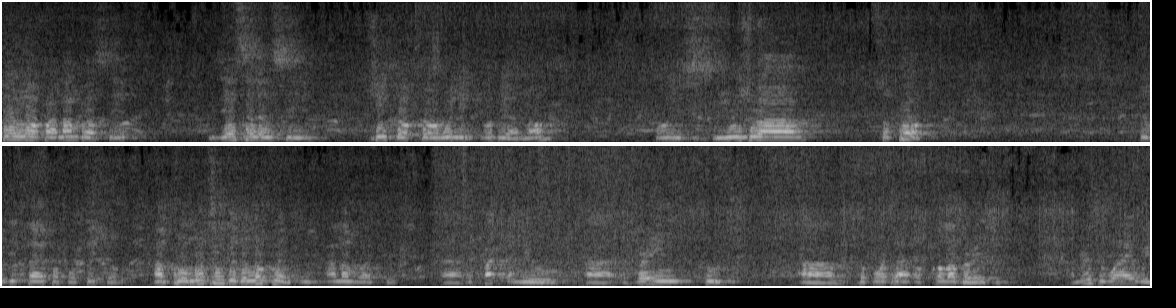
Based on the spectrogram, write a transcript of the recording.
Governor of Anambra State, His Excellency Chief Dr. Willie Obiano for his usual support to this type of occasion and promoting development in Anambra State. Uh, the fact that you are a very good um, supporter of collaboration. And the reason why we,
